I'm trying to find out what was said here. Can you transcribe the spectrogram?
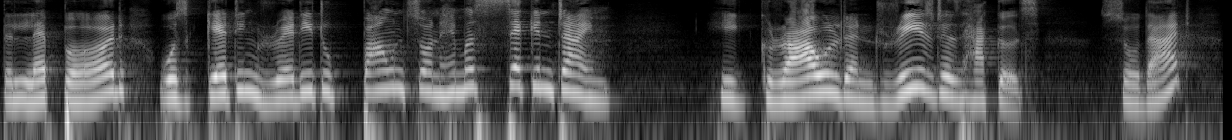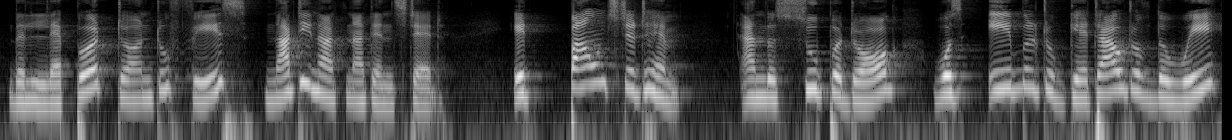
The leopard was getting ready to pounce on him a second time. He growled and raised his hackles so that the leopard turned to face Nutty Nut Nut instead. It pounced at him, and the super dog was able to get out of the way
